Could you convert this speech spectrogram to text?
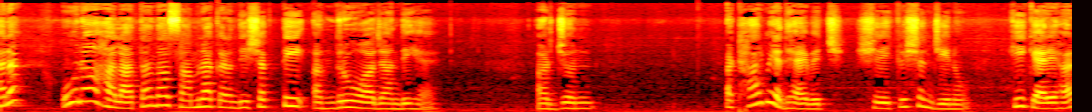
ਹੈਨਾ? ਉਹਨਾਂ ਹਾਲਾਤਾਂ ਦਾ ਸਾਹਮਣਾ ਕਰਨ ਦੀ ਸ਼ਕਤੀ ਅੰਦਰੋਂ ਆ ਜਾਂਦੀ ਹੈ। ਅਰਜੁਨ 18ਵੇਂ ਅਧਿਆਇ ਵਿੱਚ ਸ਼੍ਰੀ ਕ੍ਰਿਸ਼ਨ ਜੀ ਨੂੰ ਕੀ ਕਹਿ ਰਹੇ ਹਨ?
